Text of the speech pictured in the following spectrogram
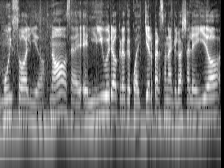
muy sólido, ¿no? O sea, el libro, creo que cualquier persona que lo haya leído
